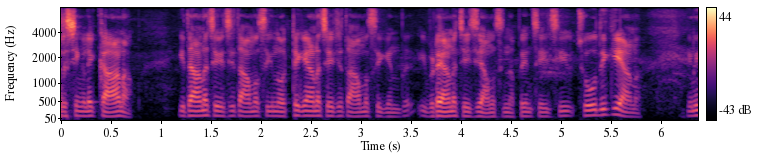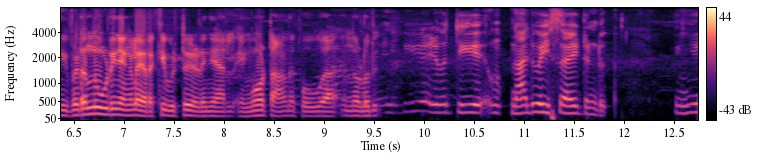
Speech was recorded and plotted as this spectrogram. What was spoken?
ദൃശ്യങ്ങളെ കാണാം. ഇതാണ് ചേച്ചി താമസിക്കുന്നത് ഒറ്റയ്ക്കാണ് ചേച്ചി താമസിക്കുന്നത് ഇവിടെയാണ് ചേച്ചി താമസിക്കുന്നത്. അപ്പം ചേച്ചി ചോദിക്കുകയാണ് ഇനി ഇവിടെ നിന്ന് കൂടി ഞങ്ങളെ ഇറക്കി വിട്ട് കഴിഞ്ഞാൽ എങ്ങോട്ടാണ് പോവുക എന്നുള്ളൊരു എഴുപത്തി നാല് വയസ്സായിട്ടുണ്ട്. ഇനി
